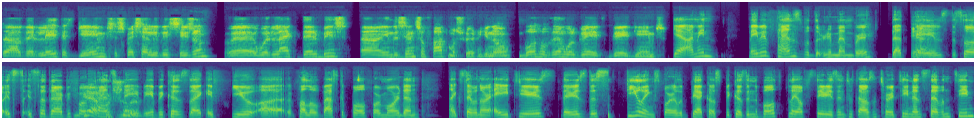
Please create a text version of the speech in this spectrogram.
uh, their latest games, especially this season, uh, were like derbies uh, in the sense of atmosphere. You know, both of them were great, great games. Yeah, I mean, maybe fans would remember that yeah. games. So it's it's a derby for yeah, fans, for sure. maybe because like if you uh, follow basketball for more than like seven or eight years, there is this feelings for Olympiacos because in the both playoff series in 2013 and 17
